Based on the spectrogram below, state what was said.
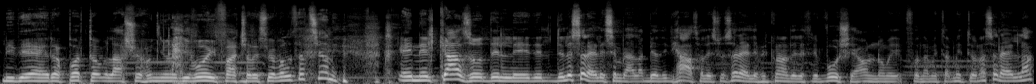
l'idea del rapporto, lascio che ognuno di voi faccia le sue valutazioni. E nel caso delle, del- delle sorelle sembra l'abbia dedicato alle sue sorelle perché una delle tre voci ha un nome fondamentalmente una sorella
